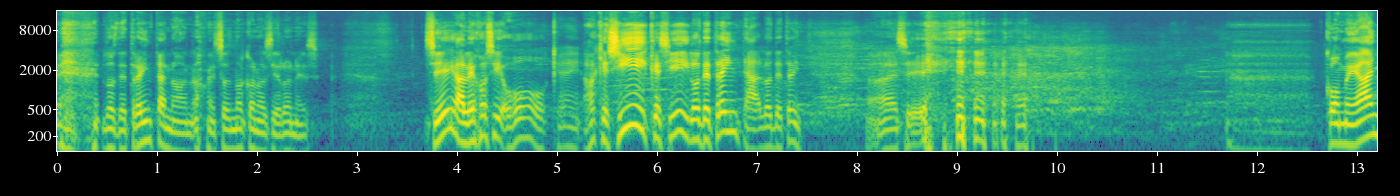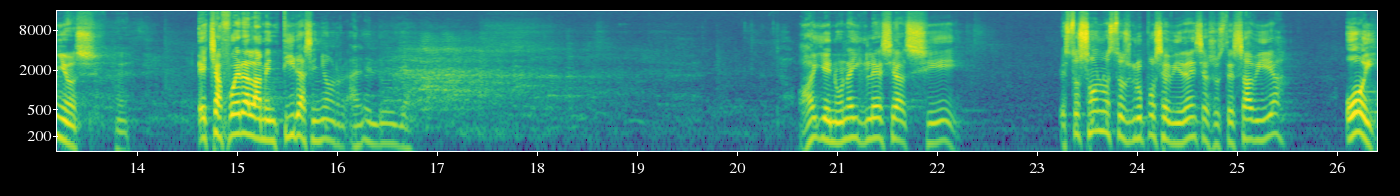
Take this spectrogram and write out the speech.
Los de 30 no, no, esos no conocieron eso. Sí, Alejo sí, oh, ok. Ah, que sí, que sí, los de 30, los de 30. Ah, sí. come años. Echa fuera la mentira, Señor. Aleluya. Ay, en una iglesia, sí. Estos son nuestros grupos de evidencias. ¿Usted sabía? Hoy,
